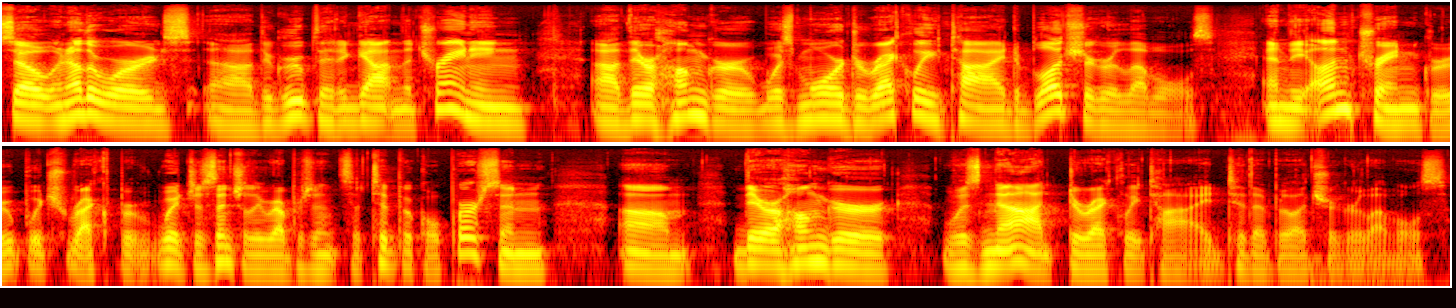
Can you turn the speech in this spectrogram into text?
So, in other words, uh, the group that had gotten the training, uh, their hunger was more directly tied to blood sugar levels, and the untrained group, which rec- which essentially represents a typical person, um, their hunger was not directly tied to the blood sugar levels.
